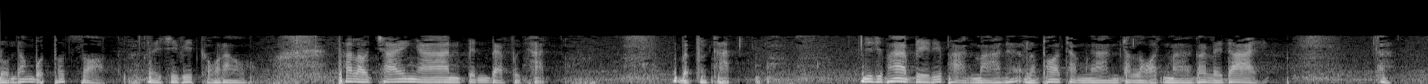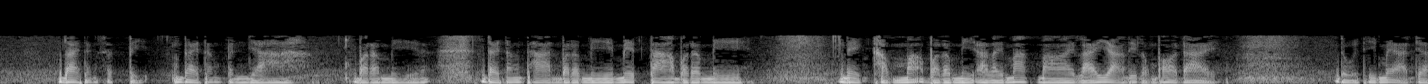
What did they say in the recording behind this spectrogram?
รวมทั้งบททดสอบในชีวิตของเรา ถ้าเราใช้งานเป็นแบบฝึกหัด แบบฝึกหัดยี่สิบห้าปีที่ผ่านมาเนี่ยหลวงพ่อทำงานตลอดมาก็เลยได้ ได้ทั้งสติ ได้ทั้งปัญญาบารมี ได้ทั้งทานบารมี เมตตาบารมี เนคขมมะบารมีอะไรมากมาย หลายอย่างที่หลวงพ่อได้ โดยที่ไม่อาจจะ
